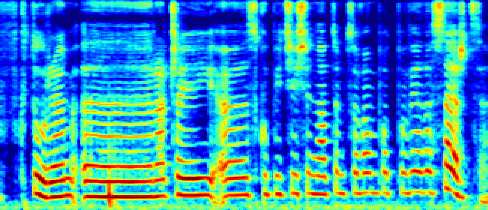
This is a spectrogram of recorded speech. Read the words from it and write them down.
w którym e, raczej e, skupicie się na tym, co Wam podpowiada serce.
